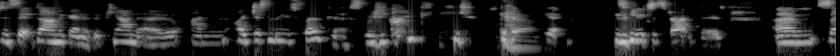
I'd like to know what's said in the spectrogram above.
to sit down again at the piano and I just lose focus really quickly, get Yeah. get easily distracted. Um, so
